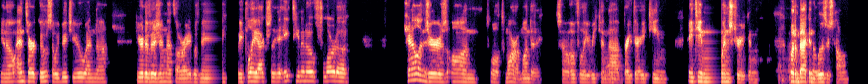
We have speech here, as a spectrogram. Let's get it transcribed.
you know, and Turku. So we beat you and uh, your division. That's all right with me. We play actually the 18 and 0 Florida Challengers on well tomorrow, Monday. So hopefully we can uh, break their 18 18 win streak and put them back in the losers column.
